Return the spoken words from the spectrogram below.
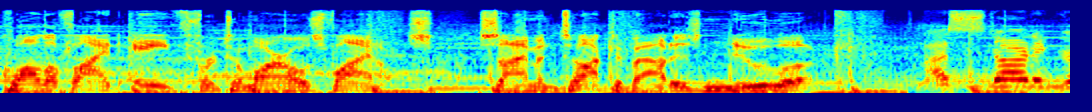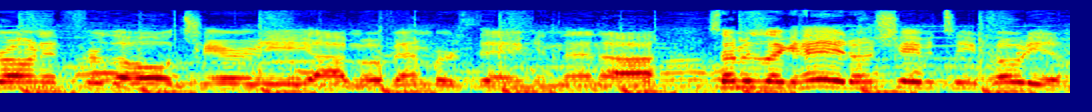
qualified eighth for tomorrow's finals. Simon talked about his new look. I started growing it for the whole charity uh, Movember thing, and then uh, somebody's like, "Hey, don't shave it till you podium."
